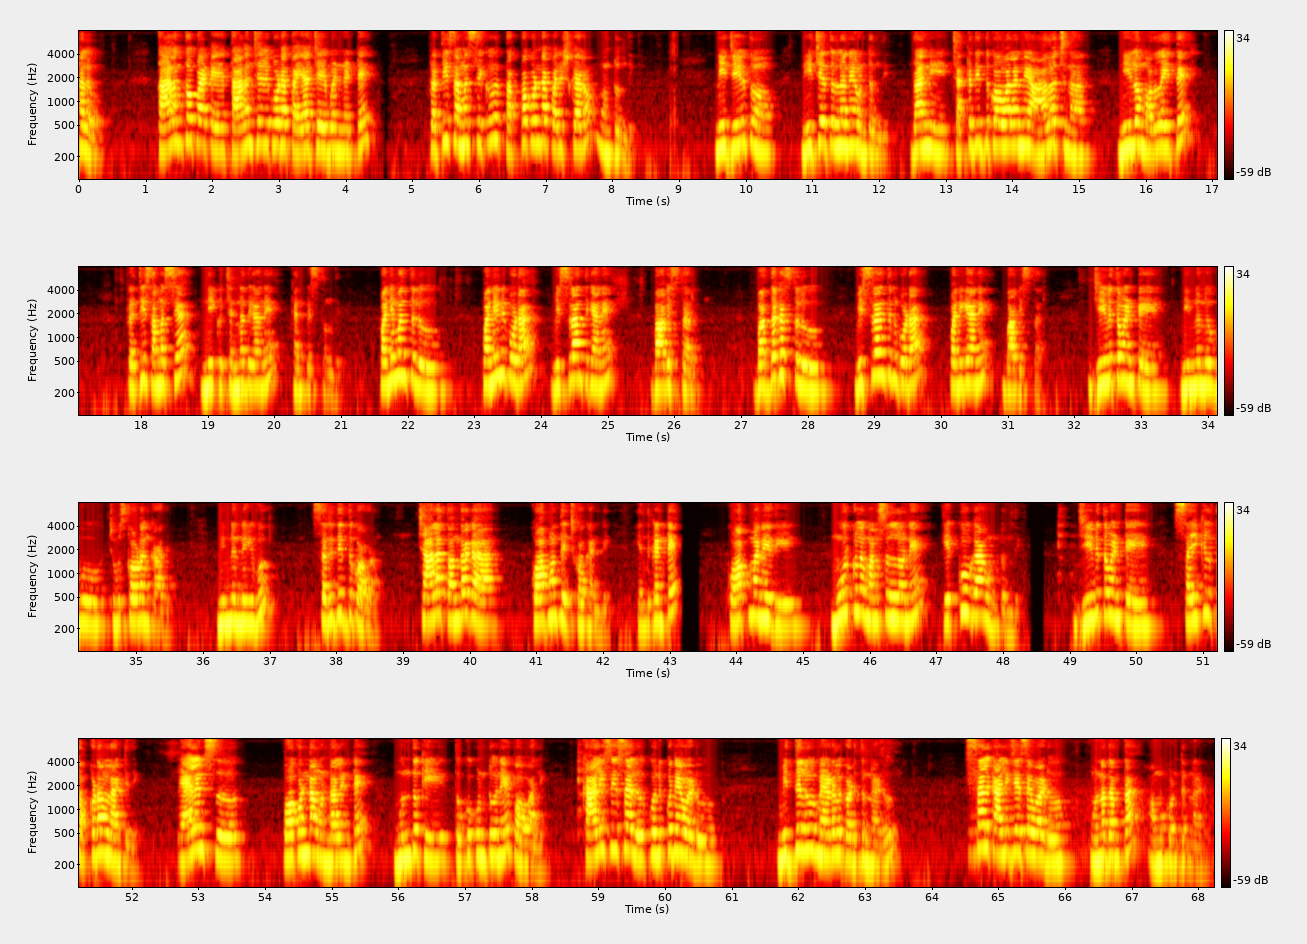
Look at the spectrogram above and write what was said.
Hello. తాళంతో పాటే తాళం చెవి కూడా తయారు చేయబడినట్టే ప్రతి సమస్యకు తప్పకుండా పరిష్కారం ఉంటుంది. నీ జీవితం నీ చేతుల్లోనే ఉంటుంది. దాన్ని చక్కదిద్దుకోవాలనే ఆలోచన నీలో మొదలైతే ప్రతి సమస్య నీకు చిన్నదిగానే కనిపిస్తుంది. పనిమంతులు పనిని కూడా విశ్రాంతిగానే భావిస్తారు. బద్ధకస్తులు విశ్రాంతిని కూడా పనిగానే భావిస్తారు. జీవితం అంటే నిన్ను నువ్వు చూసుకోవడం కాదు నిన్ను నీవు సరిదిద్దుకోవడం. చాలా తొందరగా కోపం తెచ్చుకోకండి. ఎందుకంటే కోపం అనేది మూర్ఖుల మనసుల్లోనే ఎక్కువగా ఉంటుంది. జీవితం అంటే సైకిల్ తొక్కడం లాంటిది. బ్యాలెన్స్ పోకుండా ఉండాలంటే ముందుకి తొక్కుకుంటూనే పోవాలి. ఖాళీ సీసాలు కొనుక్కునేవాడు. మిద్దెలు మేడలు కడుతున్నాడు. సీసాలు ఖాళీ చేసేవాడు ఉన్నదంతా అమ్ముకుంటున్నాడు.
